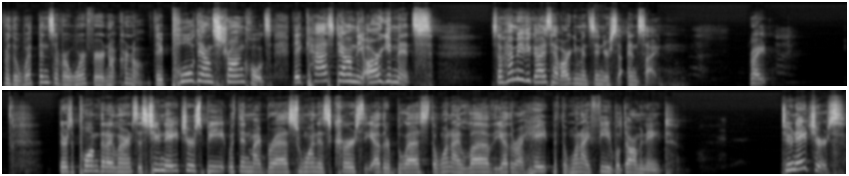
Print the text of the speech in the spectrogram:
For the weapons of our warfare are not carnal. They pull down strongholds. They cast down the arguments. So, how many of you guys have arguments in your inside? Right? There's a poem that I learned says two natures beat within my breast. One is cursed, the other blessed. The one I love, the other I hate, but the one I feed will dominate. Two natures.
